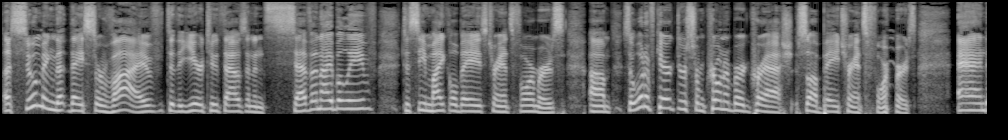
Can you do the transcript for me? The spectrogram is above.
assuming that they survive to the year 2007, I believe, to see Michael Bay's Transformers. Um, so what if characters from Cronenberg Crash saw Bay Transformers? And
